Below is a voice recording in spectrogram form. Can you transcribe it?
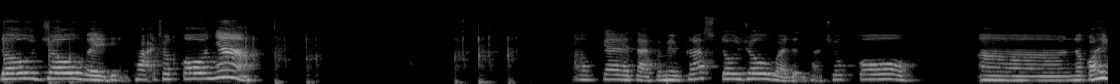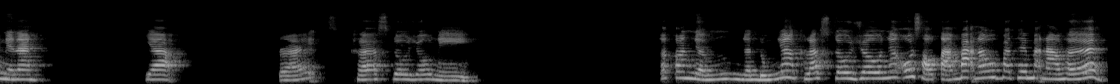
Dojo về điện thoại cho cô nha. Ok, tải phần mềm Class Dojo và điện thoại cho cô. À, nó có hình này này. Yeah. Right. Class Dojo nè. Các con nhấn nhấn đúng nha, Class Dojo nhá. Ôi 68 bạn đâu, bạn thêm bạn nào thế?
